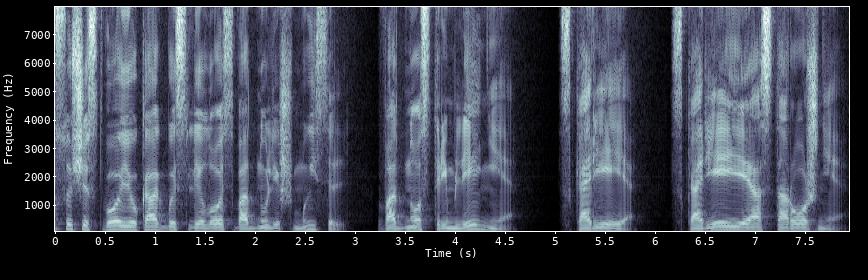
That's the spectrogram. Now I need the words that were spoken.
существо как бы слилось в одну лишь мысль, в одно стремление скорее, скорее и осторожнее,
